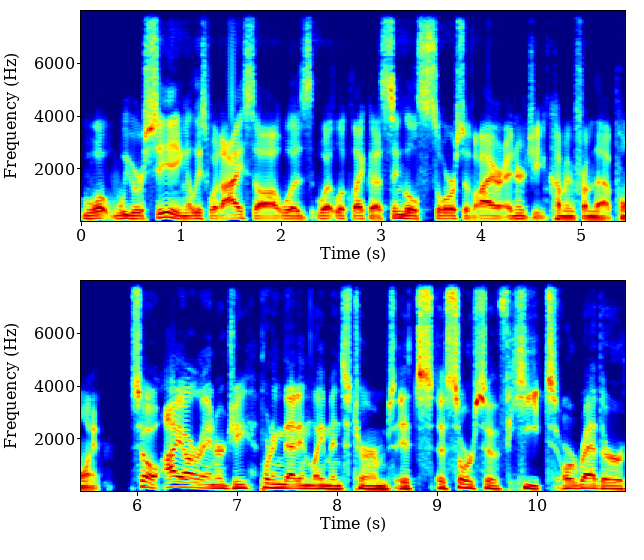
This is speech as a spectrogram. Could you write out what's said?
what we were seeing, at least what I saw, was what looked like a single source of IR energy coming from that point. So, IR energy, putting that in layman's terms, it's a source of heat, or rather,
